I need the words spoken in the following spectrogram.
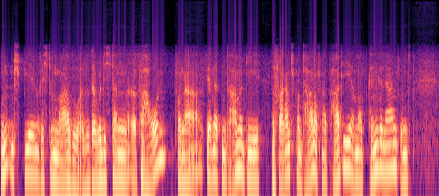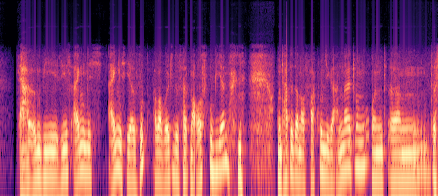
unten spielen Richtung Maso. Also da wurde ich dann äh, verhauen von einer sehr netten Dame, die, das war ganz spontan auf einer Party, haben wir uns kennengelernt und ja, irgendwie, sie ist eigentlich, eigentlich eher sub, aber wollte das halt mal ausprobieren und hatte dann auch fachkundige Anleitungen und ähm, das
